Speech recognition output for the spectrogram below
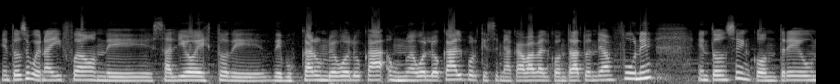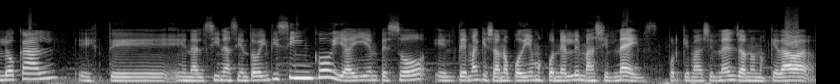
Entonces, bueno, ahí fue donde salió esto de, de buscar un nuevo, local, un nuevo local porque se me acababa el contrato en Deanfune. Entonces encontré un local este, en Alcina 125 y ahí empezó el tema que ya no podíamos ponerle Magic Nails, porque Magic Nails ya no nos quedaba,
